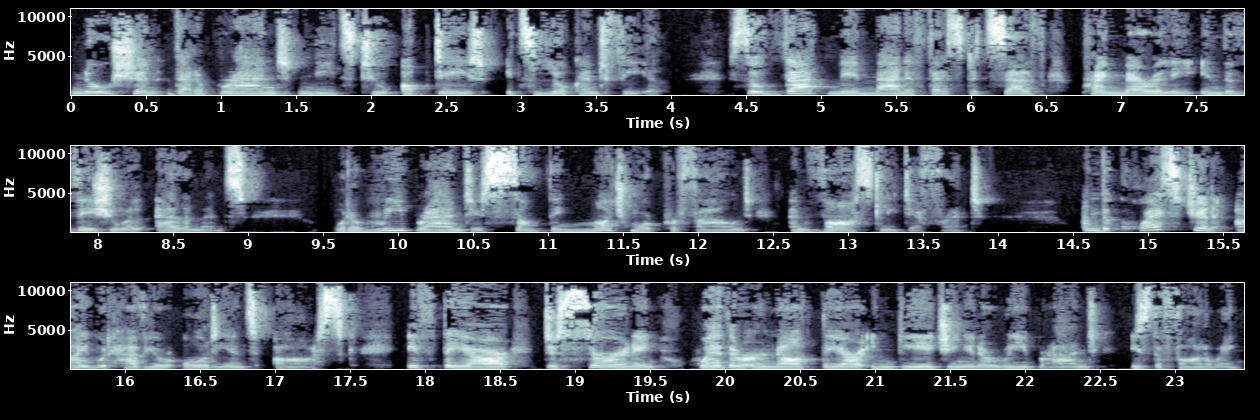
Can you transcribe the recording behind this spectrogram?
notion that a brand needs to update its look and feel. So that may manifest itself primarily in the visual elements. But a rebrand is something much more profound and vastly different. And the question I would have your audience ask if they are discerning whether or not they are engaging in a rebrand is the following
